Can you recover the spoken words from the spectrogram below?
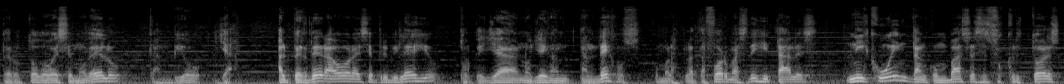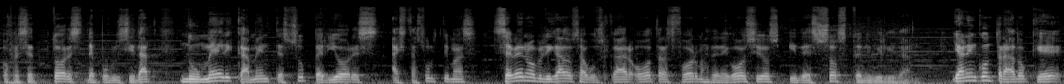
Pero todo ese modelo cambió ya. Al perder ahora ese privilegio, porque ya no llegan tan lejos como las plataformas digitales, ni cuentan con bases de suscriptores o receptores de publicidad numéricamente superiores a estas últimas, se ven obligados a buscar otras formas de negocios y de sostenibilidad y han encontrado que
